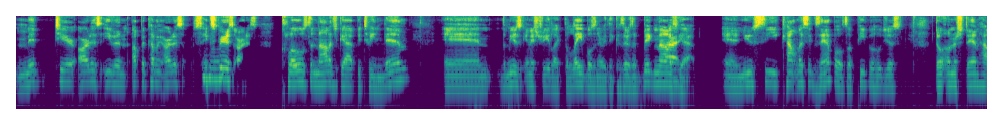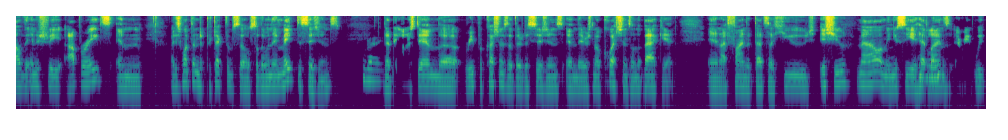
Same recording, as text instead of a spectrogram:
mid-tier artists, even up-and-coming artists, hmm experienced artists, close the knowledge gap between them and the music industry, like the labels and everything, because there's a big knowledge Right. gap. And you see countless examples of people who just don't understand how the industry operates. And I just want them to protect themselves so that when they make decisions, Right. that they understand the repercussions of their decisions and there's no questions on the back end. And I find that that's a huge issue now. I mean, you see hmm headlines every week,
